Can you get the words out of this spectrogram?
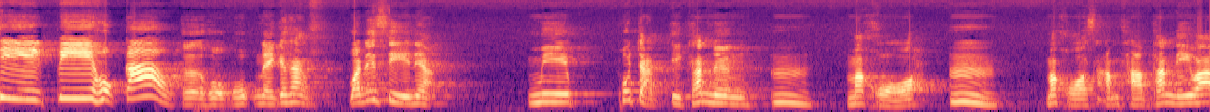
สี่ปีหกเก้าเออหกหกในกระทั่งวันที่สี่เนี่ย มีผู้จัดอีกท่านหนึ่งอืม มาขอ อืม มาขอสามถามท่านนี้ว่า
